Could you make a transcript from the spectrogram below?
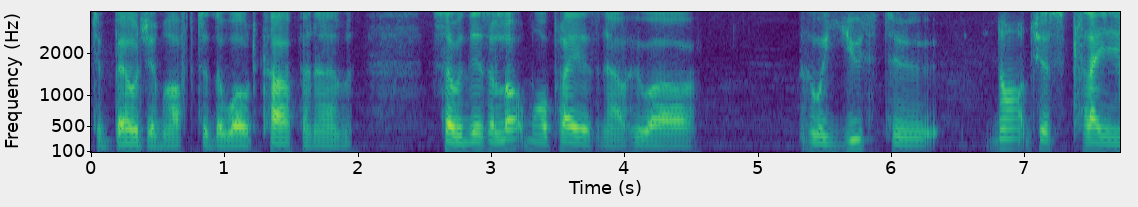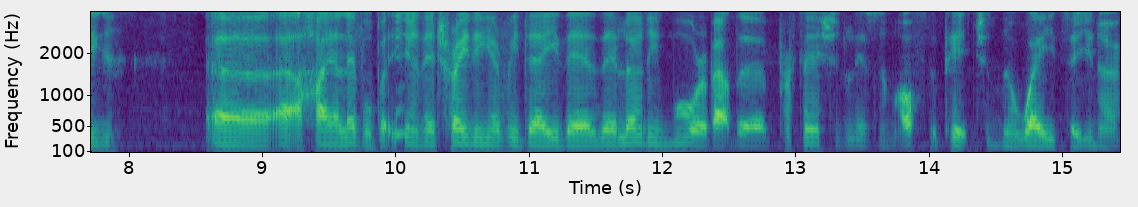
to Belgium after the World Cup, and um, so there's a lot more players now who are who are used to not just playing uh, at a higher level, but you know they're training every day. They're they're learning more about the professionalism off the pitch and the way to you know.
